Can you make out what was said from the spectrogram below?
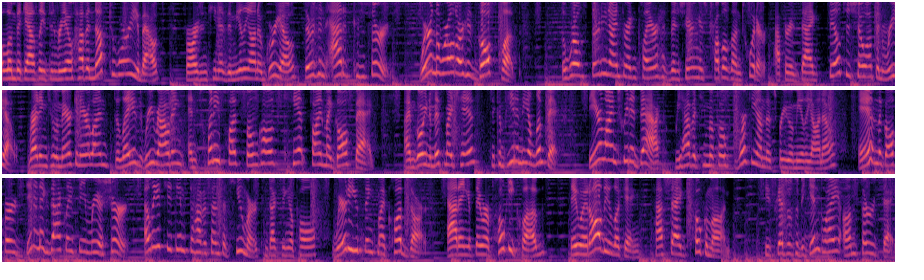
Olympic athletes in Rio have enough to worry about. For Argentina's Emiliano Grillo, there's an added concern. Where in the world are his golf clubs? The world's 39th ranked player has been sharing his troubles on Twitter after his bag failed to show up in Rio. Writing to American Airlines, delays, rerouting, and 20 plus phone calls can't find my golf bag. I'm going to miss my chance to compete in the Olympics. The airline tweeted back, We have a team of folks working on this for you, Emiliano. And the golfer didn't exactly seem reassured. At least he seems to have a sense of humor conducting a poll, Where do you think my clubs are? Adding, if they were pokey clubs, they would all be looking. Hashtag Pokemon. He's scheduled to begin play on Thursday.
